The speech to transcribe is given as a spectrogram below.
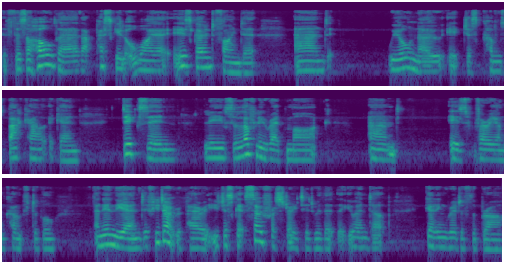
if there's a hole there, that pesky little wire is going to find it. And we all know it just comes back out again, digs in, leaves a lovely red mark and is very uncomfortable. And in the end, if you don't repair it, you just get so frustrated with it that you end up getting rid of the bra.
